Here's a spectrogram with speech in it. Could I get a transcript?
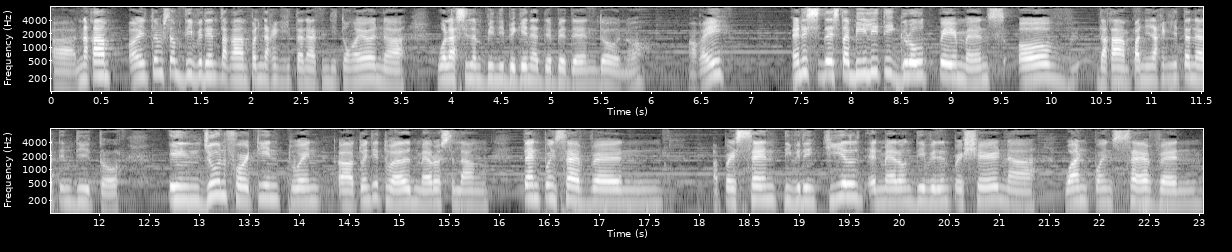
uh, na uh, in terms of dividend na company, nakikita natin dito ngayon na wala silang binibigyan na dividendo, no? Okay? And this the stability growth payments of the company. Nakikita natin dito in June 14, 20, uh, 2012, meron silang 10.7 a percent dividend yield and merong dividend per share na 1.7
